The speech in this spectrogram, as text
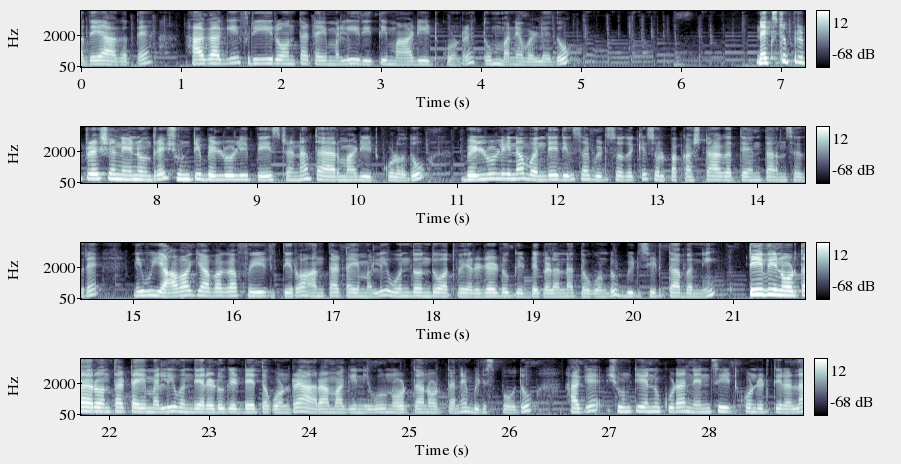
ಅದೇ ಆಗುತ್ತೆ. ಹಾಗಾಗಿ ಫ್ರೀ ಇರೋವಂಥ ಟೈಮಲ್ಲಿ ಈ ರೀತಿ ಮಾಡಿ ಇಟ್ಕೊಂಡ್ರೆ ತುಂಬಾ ಒಳ್ಳೆಯದು ನೆಕ್ಸ್ಟ್ ಪ್ರಿಪ್ರೇಷನ್ ಏನು ಅಂದರೆ ಶುಂಠಿ ಬೆಳ್ಳುಳ್ಳಿ ಪೇಸ್ಟನ್ನು ತಯಾರು ಮಾಡಿ ಇಟ್ಕೊಳ್ಳೋದು. ಬೆಳ್ಳುಳ್ಳಿನ ಒಂದೇ ದಿವಸ ಬಿಡಿಸೋದಕ್ಕೆ ಸ್ವಲ್ಪ ಕಷ್ಟ ಆಗುತ್ತೆ ಅಂತ ಅನಿಸಿದ್ರೆ ನೀವು ಯಾವಾಗ ಯಾವಾಗ ಫ್ರೀ ಇರ್ತೀರೋ ಅಂಥ ಟೈಮಲ್ಲಿ ಒಂದೊಂದು ಅಥವಾ ಎರಡೆರಡು ಗೆಡ್ಡೆಗಳನ್ನು ತೊಗೊಂಡು ಬಿಡಿಸಿಡ್ತಾ ಬನ್ನಿ. ಟಿ ವಿ ನೋಡ್ತಾ ಇರೋವಂಥ ಟೈಮಲ್ಲಿ ಒಂದೆರಡು ಗೆಡ್ಡೆ ತೊಗೊಂಡ್ರೆ ಆರಾಮಾಗಿ ನೀವು ನೋಡ್ತಾ ನೋಡ್ತಾನೆ ಬಿಡಿಸ್ಬೋದು. ಹಾಗೆ ಶುಂಠಿಯನ್ನು ಕೂಡ ನೆನೆಸಿ ಇಟ್ಕೊಂಡಿರ್ತೀರಲ್ಲ,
